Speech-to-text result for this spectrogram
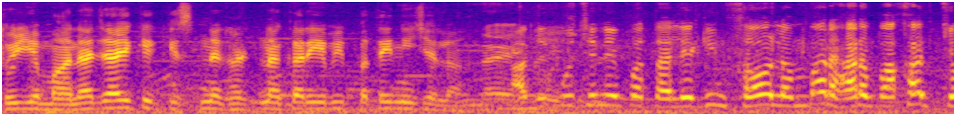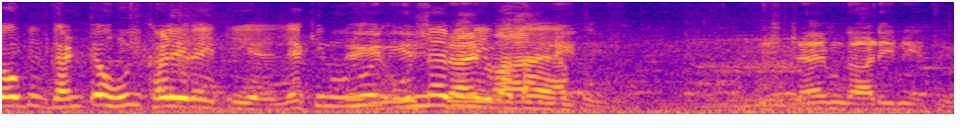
तो ये माना जाए कि किसने घटना करी अभी पता ही नहीं चला। नहीं, अभी कुछ नहीं पता लेकिन सौ नंबर हर वक्त चौबीस घंटे हुई खड़ी रहती है लेकिन उन्होंने भी नहीं बताया। इस टाइम गाड़ी नहीं थी।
